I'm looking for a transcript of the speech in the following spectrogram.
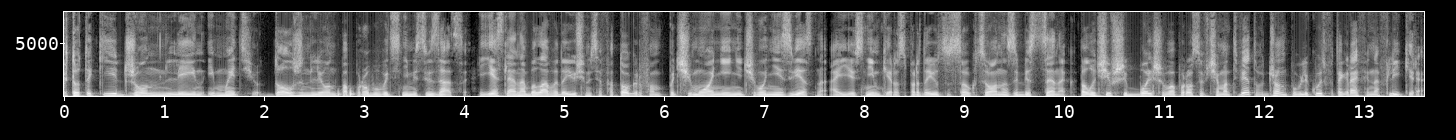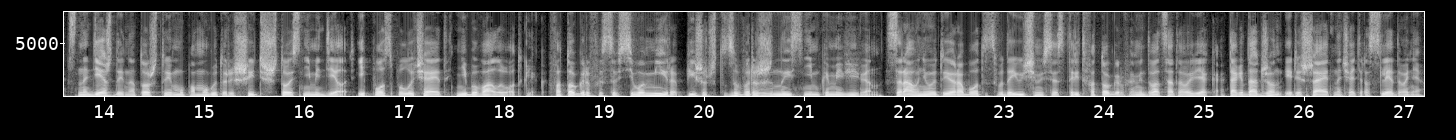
Кто такие Джон, Лейн и Мэтью? Должен ли он попробовать с ними связаться? Если она была выдающимся фотографом, почему о ней ничего не известно, а ее снимки распродаются с аукциона за бесценок? Получивший больше вопросов, чем ответов, Джон публикует фотографии на фликере с надеждой на то, что ему помогут решить, что с ними делать. И пост получает небывалый отклик. Фотографы со всего мира пишут, что заворожены снимками Вивиан. Сравнивают ее работы с выдающимися стрит-фотографами 20 века. Тогда Джон и решает начать расследование,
